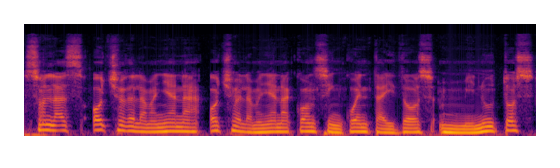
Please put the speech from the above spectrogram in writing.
Son las 8 de la mañana, 8 de la mañana con 52 minutos.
